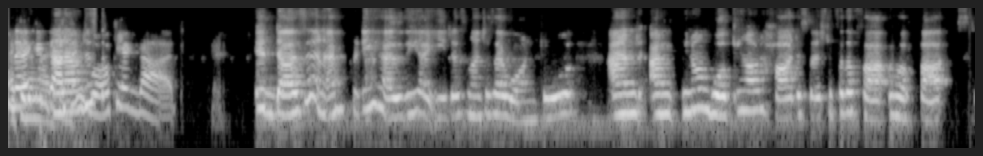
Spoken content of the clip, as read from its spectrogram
I like can it doesn't I'm just- work like that. It doesn't. I'm pretty healthy. I eat as much as i want to. And i'm you know working out hard especially for the fa- uh, past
